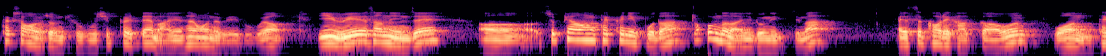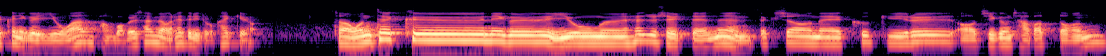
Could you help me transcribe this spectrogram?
텍스처감을 좀 주고 싶을 때 많이 사용하는 웨이브고요. 이 위에서는 이제 어, 수평 테크닉보다 조금 더 난이도는 있지만 S컬에 가까운 원 테크닉을 이용한 방법을 설명을 해드리도록 할게요. 자, 원 테크닉을 이용을 해 주실 때는 섹션의 크기를 어, 지금 잡았던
